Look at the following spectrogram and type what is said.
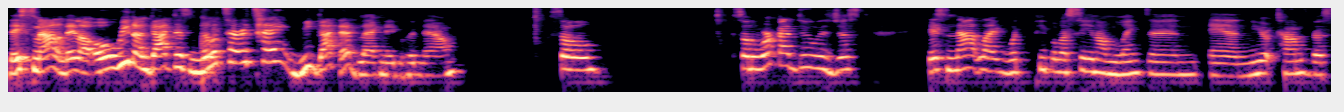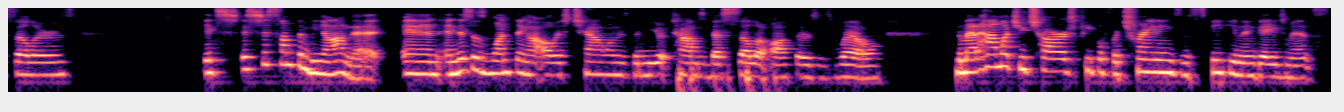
they smiling. They like, oh, we done got this military tank. We got that black neighborhood now. So, so the work I do is just it's not like what people are seeing on LinkedIn and New York Times bestsellers. It's it's just something beyond that. And and this is one thing I always challenge the New York Times bestseller authors as well. No matter how much you charge people for trainings and speaking engagements,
